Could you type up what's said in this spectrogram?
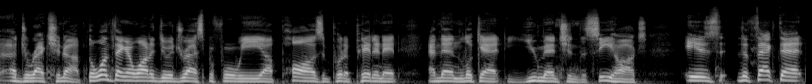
a direction up. The one thing I wanted to address before we uh, pause and put a pin in it and then look at, you mentioned the Seahawks, is the fact that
